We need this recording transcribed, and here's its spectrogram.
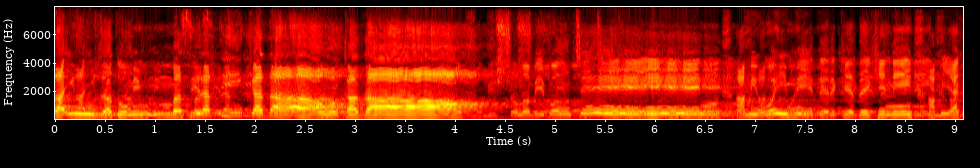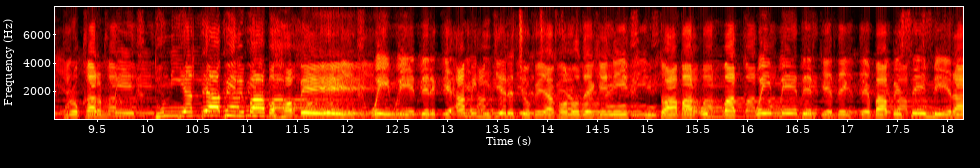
লা ইউজাদু মিন মাসিরাতি কাযা ওয়া কাযা। বিশ্বনবী বলছেন, আমি ওই মেয়েদেরকে দেখিনি, আমি এক প্রকার মেয়ে, দুনিয়াতে আবির্ভাব হবে। ওই মেয়েদেরকে আমি নিজের চোখে এখনও দেখিনি কিন্তু আমার উম্মাদ ওই মেয়েদেরকে দেখতে পাবে সেই মেয়েরা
